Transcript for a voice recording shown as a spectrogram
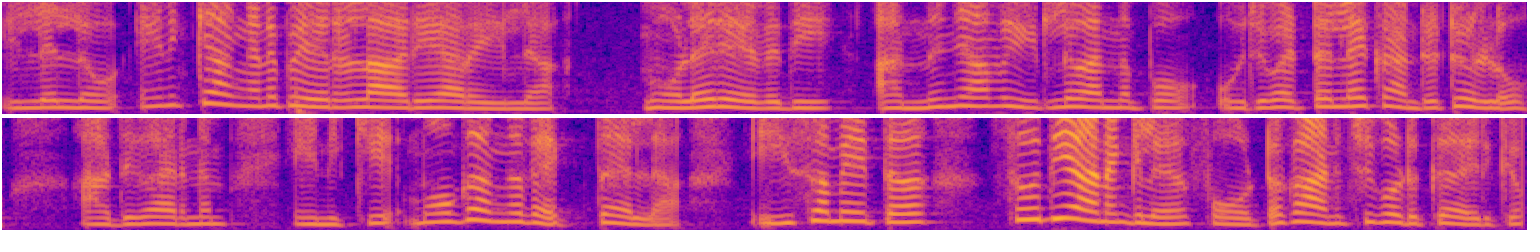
ഇല്ലല്ലോ എനിക്ക് അങ്ങനെ പേരുള്ള ആരെയും അറിയില്ല. മോളെ രേവതി അന്ന് ഞാൻ വീട്ടിൽ വന്നപ്പോൾ ഒരു വട്ടല്ലേ കണ്ടിട്ടുള്ളൂ. അത് കാരണം എനിക്ക് മുഖം അങ്ങ് വ്യക്തമല്ല. ഈ സമയത്ത് ശ്രുതിയാണെങ്കിൽ ഫോട്ടോ കാണിച്ചു കൊടുക്കുമായിരിക്കും.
